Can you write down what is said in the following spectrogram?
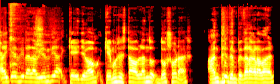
hay que decirle a la audiencia que, llevamos, que hemos estado hablando dos horas antes de empezar a grabar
